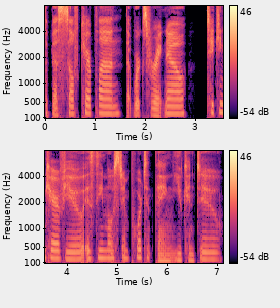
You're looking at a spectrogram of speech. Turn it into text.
the best self care plan that works for right now. Taking care of you is the most important thing you can do.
